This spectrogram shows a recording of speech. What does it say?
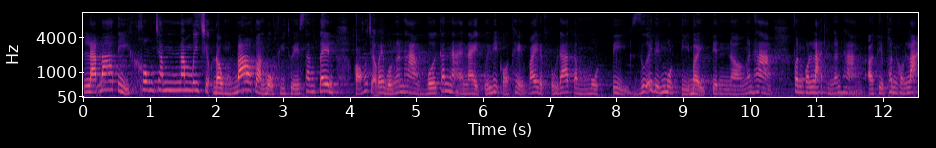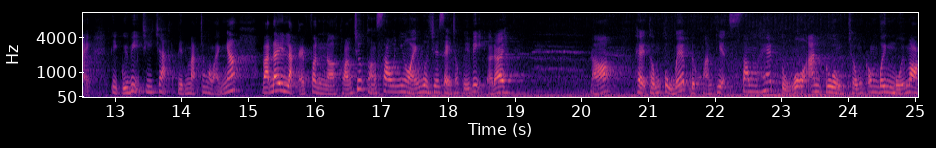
là 3 tỷ 050 triệu đồng bao toàn bộ phí thuế sang tên. Có hỗ trợ vay vốn ngân hàng với căn nhà này quý vị có thể vay được tối đa tầm 1 tỷ rưỡi đến 1 tỷ 7 tiền ờ, ngân hàng. Phần còn lại thì ngân hàng à, thì phần còn lại thì quý vị chi trả tiền mặt cho Ngọc Ánh nhá. Và đây là cái phần ờ, thoáng trước thoáng sau như Ngọc Ánh vừa chia sẻ cho quý vị ở đây. Đó hệ thống tủ bếp được hoàn thiện xong hết tủ gỗ an cường chống cong vinh mối mọt.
